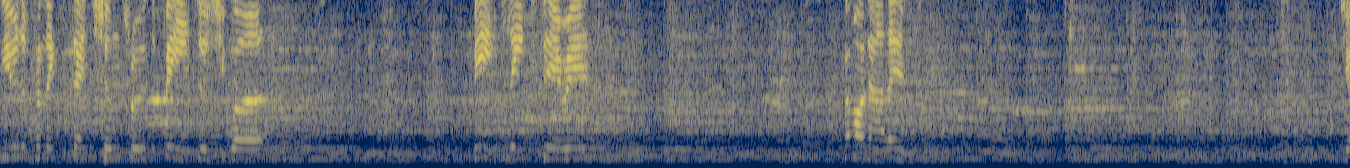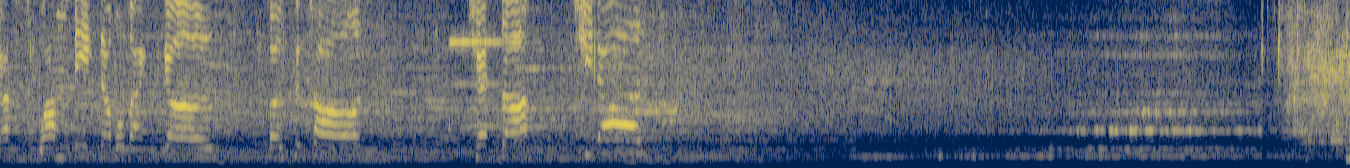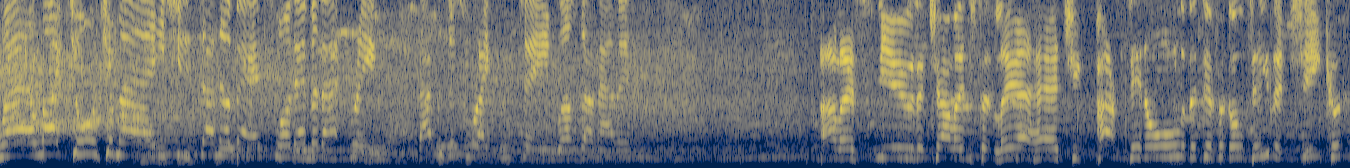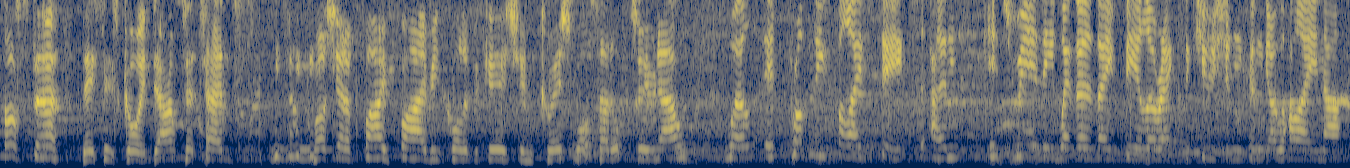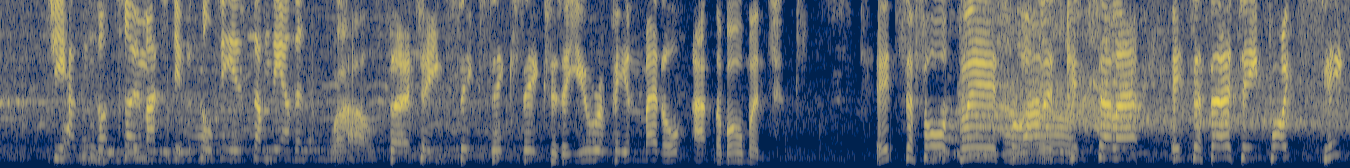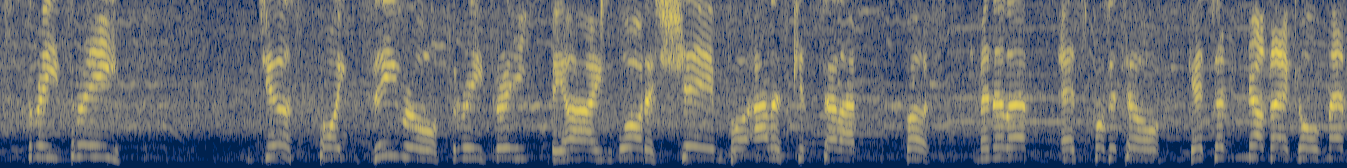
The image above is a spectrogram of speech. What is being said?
Beautiful extension through the feet as she works. Big leap series. Come on, Alice. Just one big double back to go. Focus hard. Chest up. She does. Well, like Georgia-Mae, she's done her best, whatever that brings. That was a great routine. Well done, Alice. Alice knew the challenge that lay ahead. She packed in all of the difficulty that she could muster. This is going down to tenths. well, she had a 5-5 in qualification. Chris, what's that up to now? Well, it's probably 5-6, and it's really whether they feel her execution can go high enough. She hasn't got so much difficulty as some of the others. Well, 13.666 is a European medal at the moment. It's a fourth place for Alice Kinsella. It's a 13.633. Just 0.033 behind. What a shame for Alice Kinsella. But Manila Esposito gets another gold medal.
